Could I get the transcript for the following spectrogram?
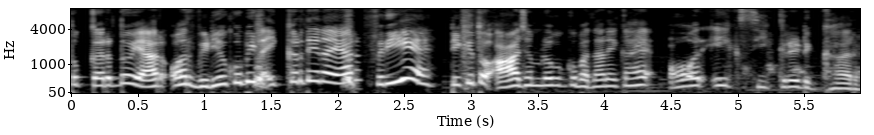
तो कर दो यार, और वीडियो को भी लाइक कर देना यार फ्री है। ठीक है तो आज हम लोगों को बताने का है और एक सीक्रेट घर।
